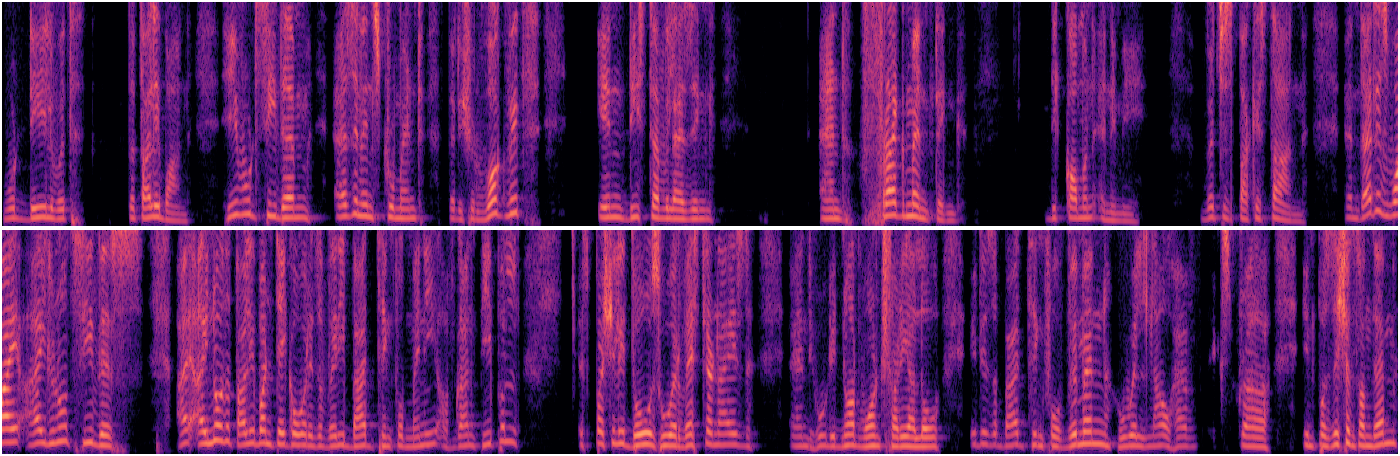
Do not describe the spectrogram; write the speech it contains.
would deal with the Taliban. He would see them as an instrument that he should work with in destabilizing and fragmenting the common enemy, which is Pakistan. And that is why I do not see this. I, I know the Taliban takeover is a very bad thing for many Afghan people, especially those who were westernized and who did not want Sharia law. It is a bad thing for women who will now have extra impositions on them.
